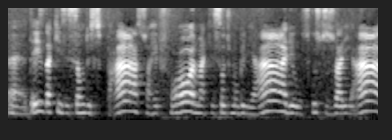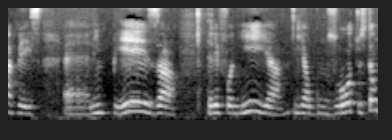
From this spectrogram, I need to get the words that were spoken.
É, desde a aquisição do espaço, a reforma, a aquisição de mobiliário, os custos variáveis, é, limpeza, telefonia e alguns outros. Então,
